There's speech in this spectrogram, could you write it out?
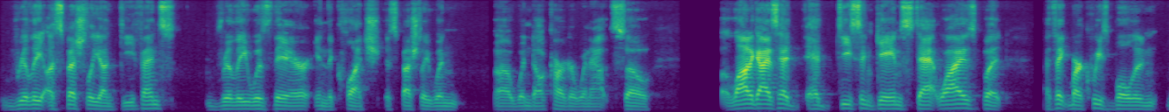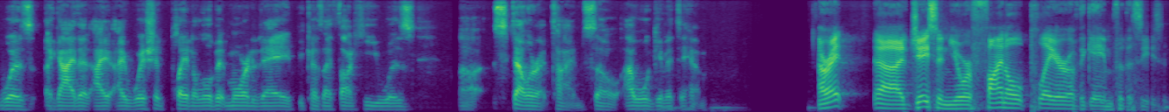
really, especially on defense, really was there in the clutch, especially when uh, Wendell Carter went out. So a lot of guys had had decent games stat wise, but I think Marques Bolden was a guy that I, I, wish had played a little bit more today because I thought he was uh, stellar at times. So I will give it to him. All right, uh, Jason, your final player of the game for the season.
